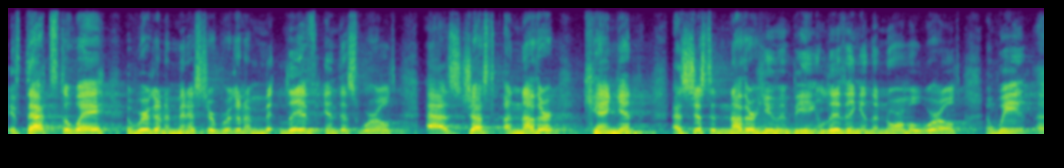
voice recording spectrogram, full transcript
If that's the way that we're going to minister, we're going to live in this world as just another Kenyan, as just another human being living in the normal world, and we uh,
